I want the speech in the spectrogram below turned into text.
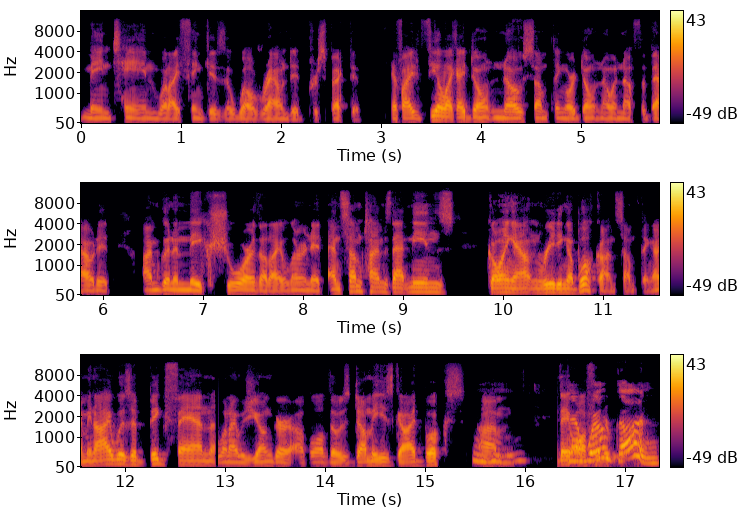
maintain what I think is a well rounded perspective. If I feel like I don't know something or don't know enough about it, I'm going to make sure that I learn it. And sometimes that means going out and reading a book on something. I mean, I was a big fan when I was younger of all those dummies guidebooks. Um, mm-hmm. Um, they They're well done.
